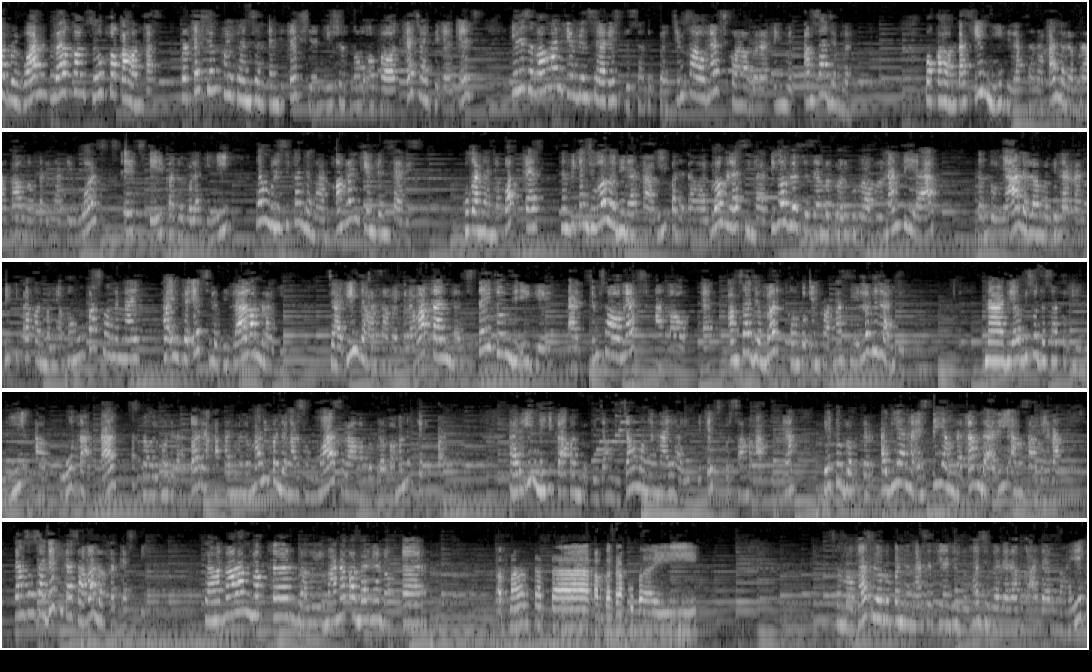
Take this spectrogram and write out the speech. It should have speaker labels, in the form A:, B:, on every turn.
A: everyone, welcome to Pocahontas. Protection, Prevention, and Detection you should know about HIV and AIDS. It is an online campaign series presented by Jim Saunets collaborating with AMSA Jember. Pocahontas ini dilaksanakan dalam rangka memperingati World AIDS Day pada bulan ini yang berisikan dengan online campaign series. Bukan hanya podcast, nantikan juga webinar kami pada tanggal 12 hingga 13 Desember 2020 nanti ya. Tentunya dalam webinar nanti kita akan banyak mengupas mengenai HIV AIDS lebih dalam lagi. Jadi jangan sampai kelewatan dan stay tune di IG at Jemsaunets atau at Amsa Jember untuk informasi lebih lanjut. Nah, di episode satu ini, aku, Tata, sebagai moderator yang akan menemani pendengar semua selama beberapa menit ke depan. Hari ini kita akan berbincang-bincang mengenai HIV AIDS bersama ahlinya yaitu Dr. Adiana Esti yang datang dari Angsa Merah. Langsung saja kita sapa Dr. Esti. Selamat malam dokter, bagaimana kabarnya dokter?
B: Selamat malam Tata, kabar aku baik.
A: Semoga seluruh pendengar setia di rumah juga dalam keadaan baik.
